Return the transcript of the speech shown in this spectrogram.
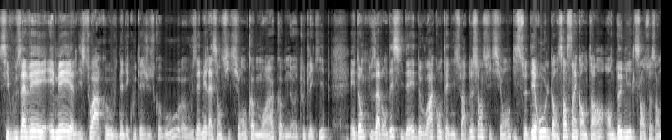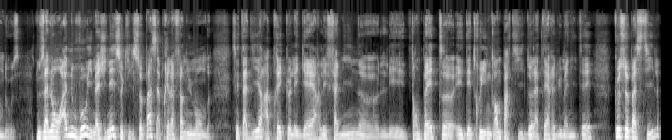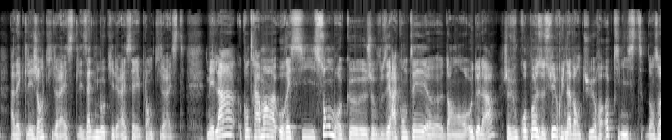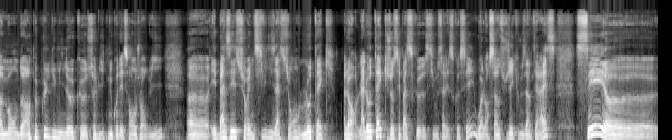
Si vous avez aimé l'histoire que vous venez d'écouter jusqu'au bout, euh, vous aimez la science-fiction comme moi, comme euh, toute l'équipe, et donc nous avons décidé de vous raconter une histoire de science-fiction qui se déroule dans 150 ans, en 2172. Nous allons à nouveau imaginer ce qu'il se passe après la fin du monde, c'est-à-dire après que les guerres, les famines, euh, les tempêtes aient détruit une grande partie de la Terre et de l'humanité, que se passe-t-il avec les gens qu'il reste, les animaux qu'il reste et les plantes qu'il reste? Mais là, contrairement au récit sombre que je vous ai raconté euh, dans Au-delà, je vous propose de suivre une aventure optimiste dans un monde un peu plus lumineux que celui que nous connaissons aujourd'hui euh, et basé sur une civilisation low-tech. Alors, la low-tech, je ne sais pas si vous savez ce que c'est, ou alors c'est un sujet qui vous intéresse. C'est euh,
